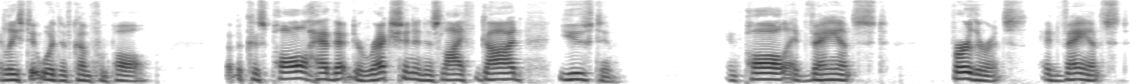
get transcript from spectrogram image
At least it wouldn't have come from Paul. But because Paul had that direction in his life, God used him. And Paul advanced, furtherance, advanced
